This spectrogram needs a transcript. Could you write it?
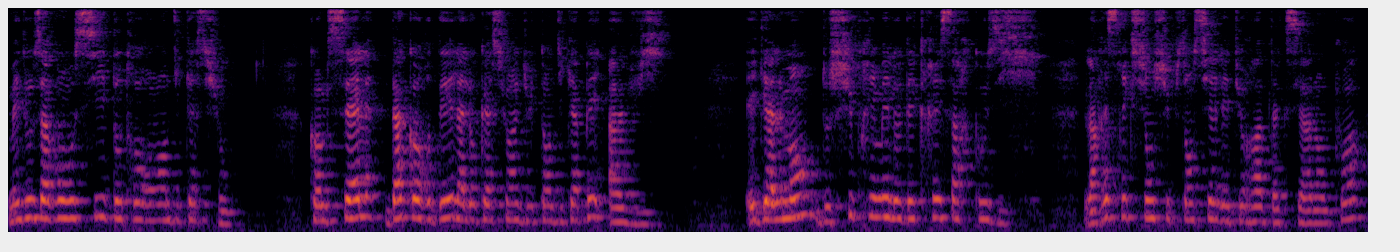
Mais nous avons aussi d'autres revendications, comme celle d'accorder l'allocation adulte handicapé à vie. Également, de supprimer le décret Sarkozy, la restriction substantielle et durable d'accès à l'emploi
